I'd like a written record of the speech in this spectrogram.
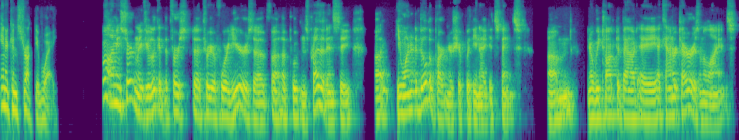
in a constructive way. Well, I mean, certainly, if you look at the first uh, three or four years of, uh, of Putin's presidency, uh, he wanted to build a partnership with the United States. Um, you know, we talked about a, a, counterterrorism alliance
